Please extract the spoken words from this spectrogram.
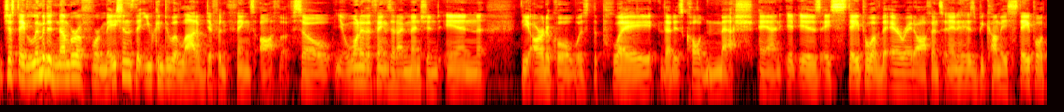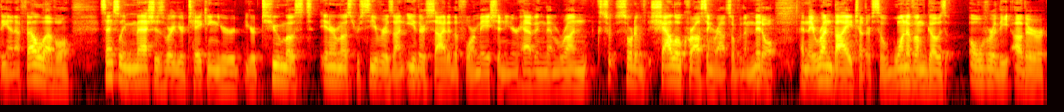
just a limited number of formations that you can do a lot of different things off of. So, you know, one of the things that I mentioned in the article was the play that is called mesh, and it is a staple of the air raid offense, and it has become a staple at the NFL level. Essentially, mesh is where you're taking your your two most innermost receivers on either side of the formation, and you're having them run sort of shallow crossing routes over the middle, and they run by each other. So one of them goes over the other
